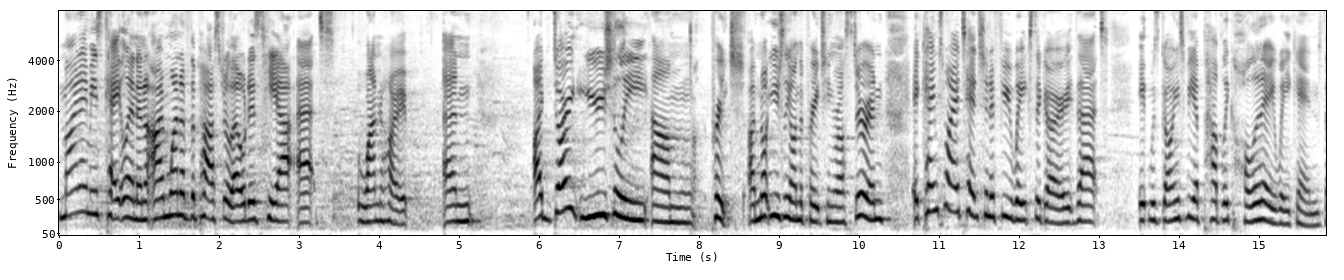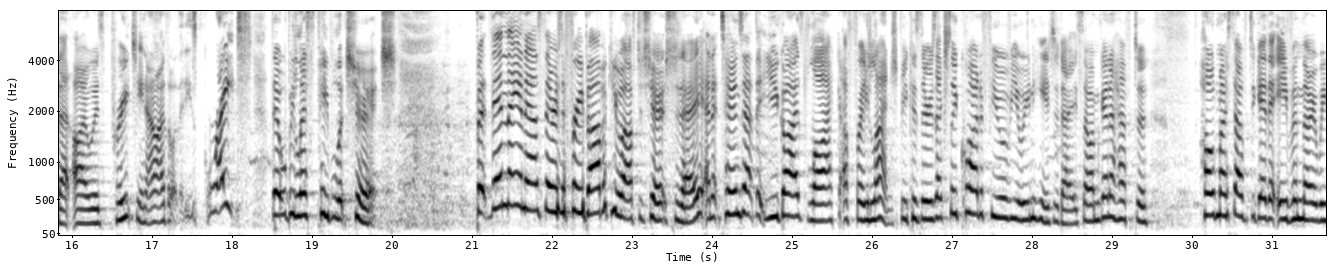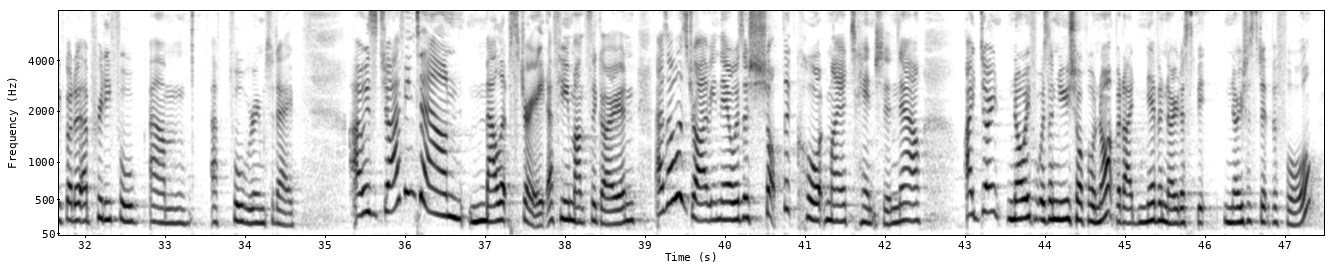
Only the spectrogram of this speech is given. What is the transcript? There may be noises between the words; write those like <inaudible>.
My name is Caitlyn, and I'm one of the pastoral elders here at One Hope. And I don't usually um, preach. I'm not usually on the preaching roster. And it came to my attention a few weeks ago that it was going to be a public holiday weekend that I was preaching. And I thought, that is great. There will be less people at church. But then they announced there is a free barbecue after church today, and it turns out that you guys like a free lunch because there is actually quite a few of you in here today. So I'm going to have to hold myself together, even though we've got a, a pretty full, um, a full room today. I was driving down Malop Street a few months ago, and as I was driving, there was a shop that caught my attention. Now, I don't know if it was a new shop or not, but I'd never noticed it, noticed it before.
